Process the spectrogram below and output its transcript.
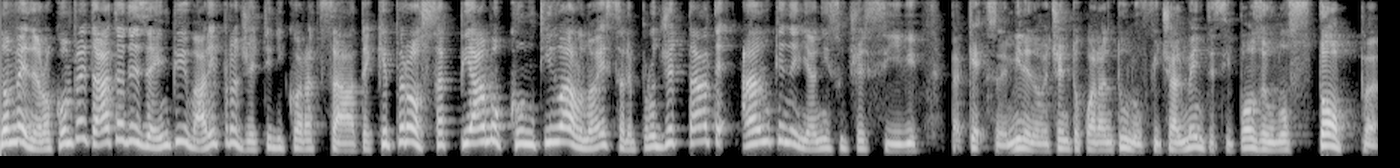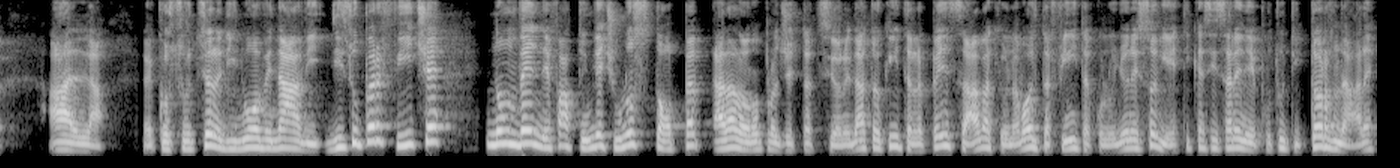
Non vennero completate ad esempio i vari progetti di corazzate, che però sappiamo continuarono a essere progettate anche negli anni successivi, perché se nel 1941 ufficialmente si pose uno stop alla eh, costruzione di nuove navi di superficie, non venne fatto invece uno stop alla loro progettazione, dato che Hitler pensava che una volta finita con l'Unione Sovietica si sarebbe potuti tornare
